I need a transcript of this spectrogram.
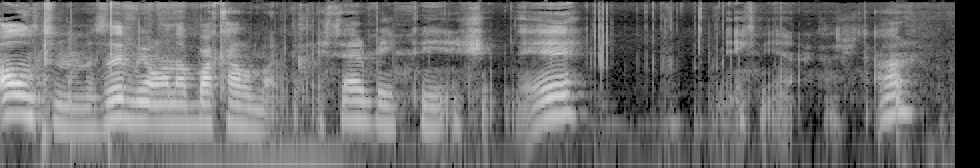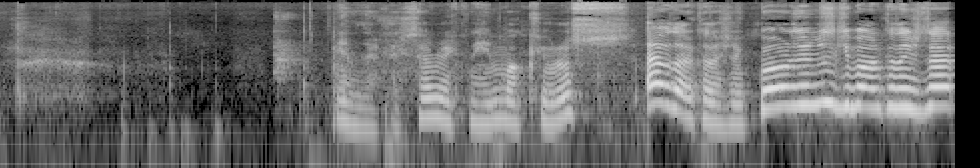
altınımızı bir ona bakalım arkadaşlar. Bekleyin şimdi. Bekleyin arkadaşlar. Evet arkadaşlar bekleyin bakıyoruz. Evet arkadaşlar gördüğünüz gibi arkadaşlar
